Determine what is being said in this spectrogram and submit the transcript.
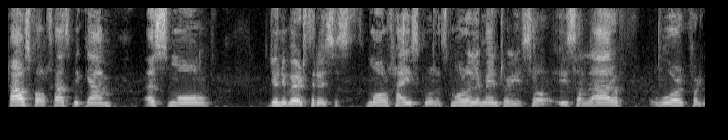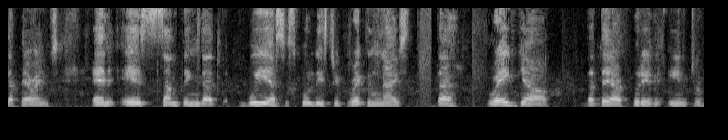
household has become a small university, a small high school, a small elementary. So it's a lot of work for the parents. And it's something that we as a school district recognize the great job that they are putting into.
